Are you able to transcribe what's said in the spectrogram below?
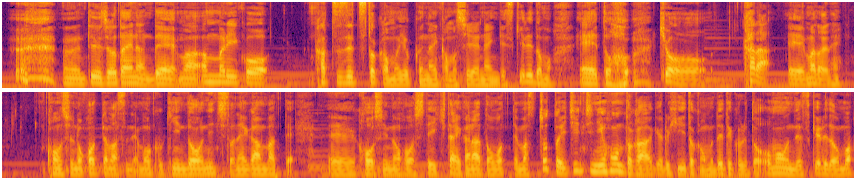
うん、っていう状態なんで、まああんまりこう、滑舌とかも良くないかもしれないんですけれども、えっ、ー、と、今日から、えー、まだね、今週残ってますんで、木、金、土、日とね、頑張って、えー、更新の方していきたいかなと思ってます。ちょっと1日2本とか上げる日とかも出てくると思うんですけれども、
